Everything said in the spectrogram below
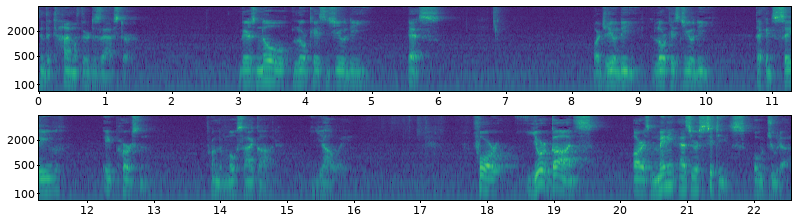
in the time of their disaster. There's no lowercase god s or god, lowercase god, that can save a person from the Most High God, Yahweh. For your gods are as many as your cities, O Judah,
